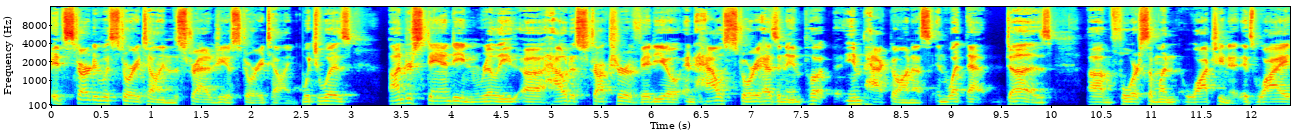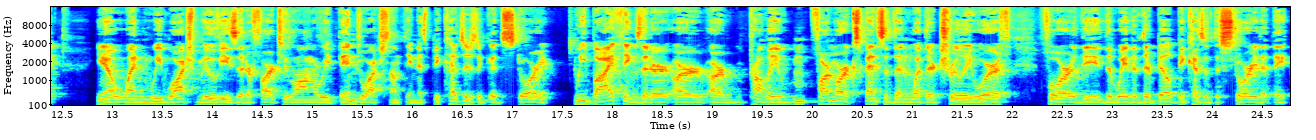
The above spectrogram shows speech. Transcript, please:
It started with storytelling, the strategy of storytelling, which was understanding really uh, how to structure a video and how story has an input impact on us and what that does um, for someone watching it. It's why you know when we watch movies that are far too long or we binge watch something, it's because there's a good story. We buy things that are are, are probably far more expensive than what they're truly worth for the the way that they're built because of the story that they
